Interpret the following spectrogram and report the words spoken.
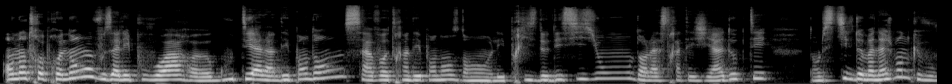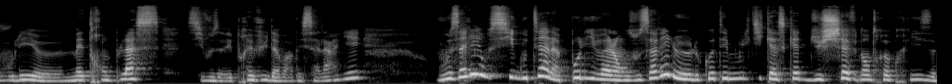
En entreprenant, vous allez pouvoir euh, goûter à l'indépendance, à votre indépendance dans les prises de décision, dans la stratégie à adopter, dans le style de management que vous voulez euh, mettre en place si vous avez prévu d'avoir des salariés. Vous allez aussi goûter à la polyvalence. Vous savez, le, côté multicasquette du chef d'entreprise.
